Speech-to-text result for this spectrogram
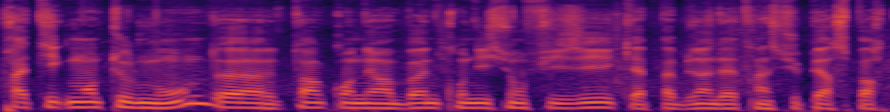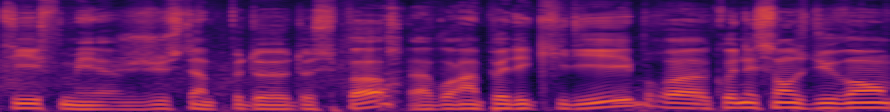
Pratiquement tout le monde. Euh, tant qu'on est en bonne condition physique, il n'y a pas besoin d'être un super sportif, mais juste un peu de, sport, avoir un peu d'équilibre, euh, connaissance du vent,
